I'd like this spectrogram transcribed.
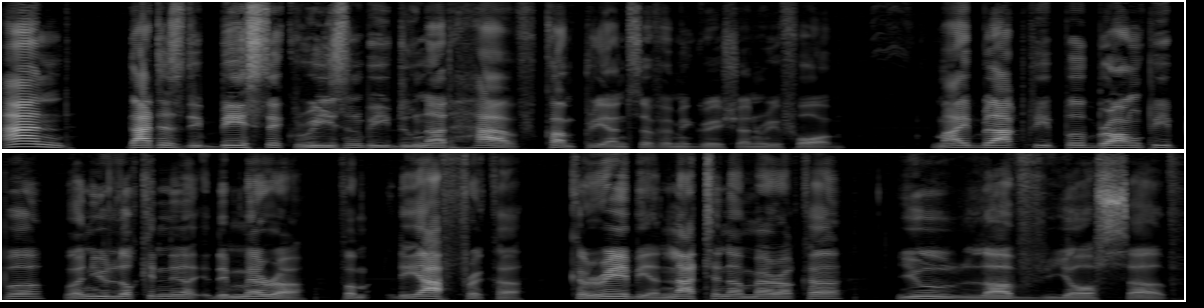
And that is the basic reason we do not have comprehensive immigration reform. My black people, brown people, when you look in the, the mirror from the Africa, Caribbean, Latin America, you love yourself.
